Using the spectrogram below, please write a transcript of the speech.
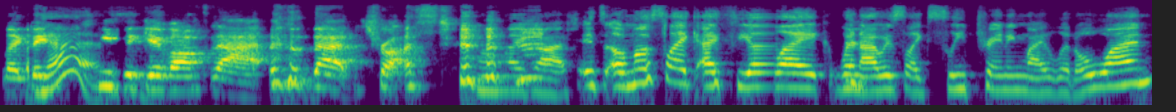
Like they yes. need to give off that that trust. oh my gosh. It's almost like I feel like when I was like sleep training my little one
